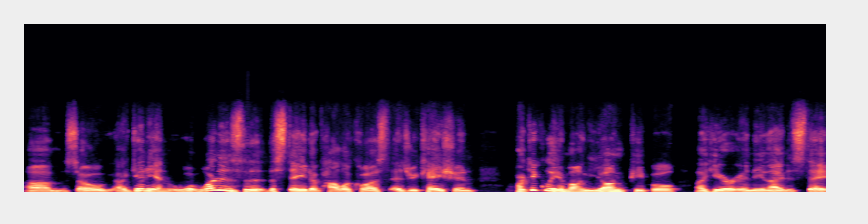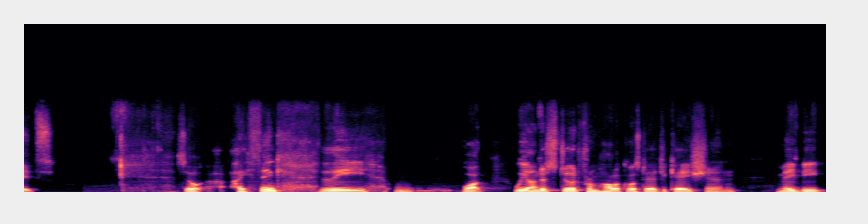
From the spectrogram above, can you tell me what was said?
Um, so, uh, Gideon, what is the, the state of Holocaust education, particularly among young people uh, here in the United States? So I think the what we understood from Holocaust education maybe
